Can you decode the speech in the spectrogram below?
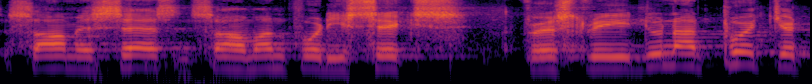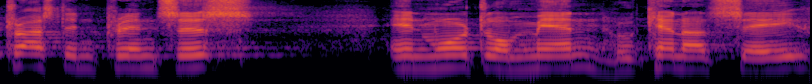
The psalmist says in Psalm 146, verse 3 Do not put your trust in princes, in mortal men who cannot save.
